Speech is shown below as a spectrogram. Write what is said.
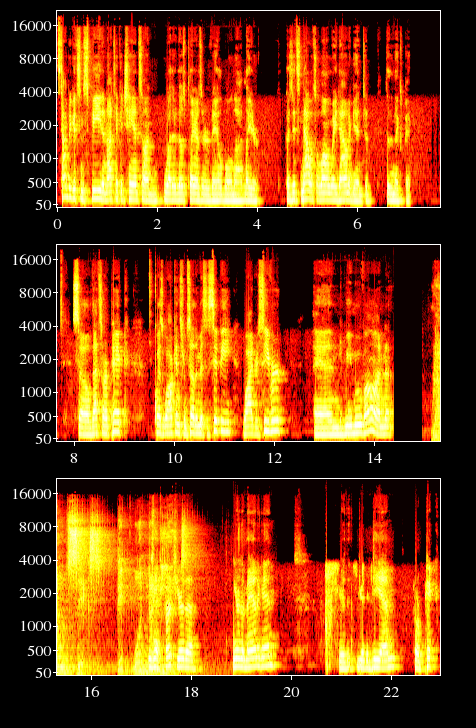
it's time to get some speed and not take a chance on whether those players are available or not later because it's now it's a long way down again to, to the next pick so that's our pick. Quez watkins from southern mississippi wide receiver. And we move on. Round six. Pick one. who's next? Perch, you're the you're the man again? You're the you're the gm for pick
